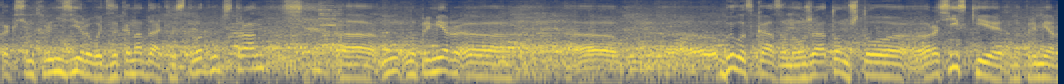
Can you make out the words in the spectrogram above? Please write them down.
Как синхронизировать законодательство двух стран? Э, ну, например, э, было сказано уже о том, что российские, например,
